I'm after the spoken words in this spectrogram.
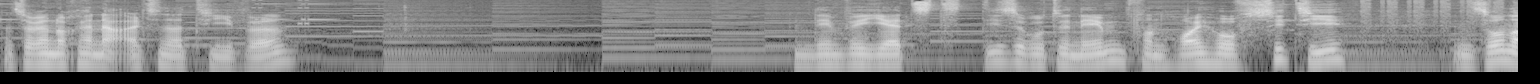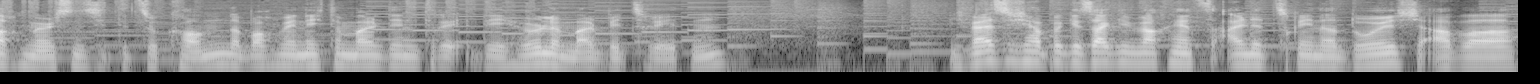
Das wäre noch eine Alternative. Indem wir jetzt diese Route nehmen, von Heuhof City, um so nach Merson City zu kommen. Da brauchen wir nicht einmal den, die Höhle mal betreten. Ich weiß, ich habe gesagt, wir machen jetzt alle Trainer durch, aber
